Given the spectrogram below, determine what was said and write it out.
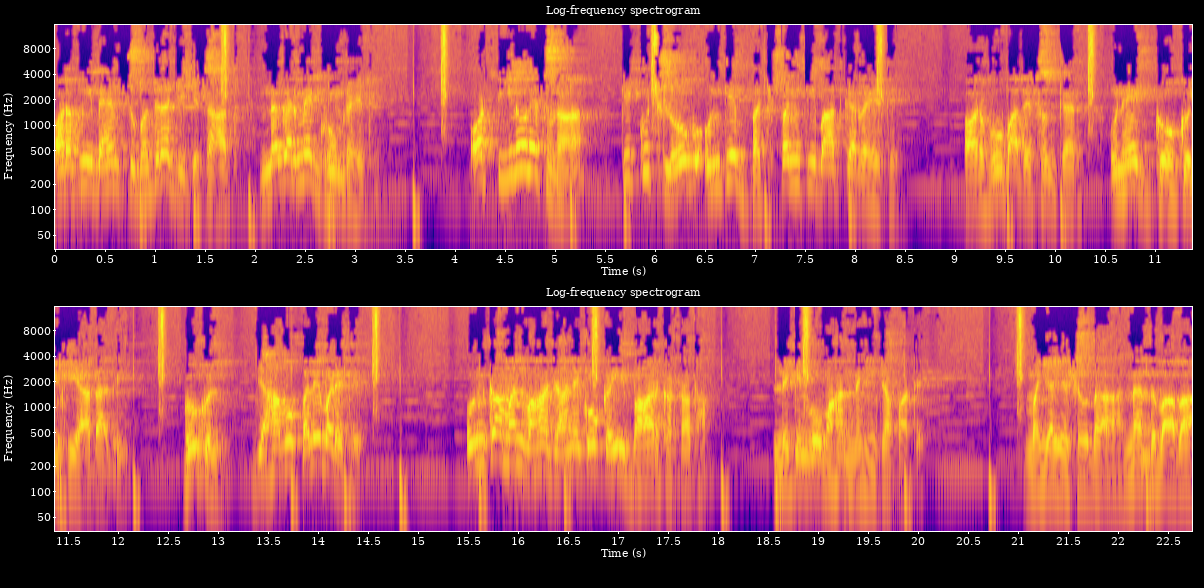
और अपनी बहन सुभद्रा जी के साथ नगर में घूम रहे थे। और तीनों ने सुना कि कुछ लोग उनके बचपन की बात कर रहे थे और वो बातें सुनकर उन्हें गोकुल की याद आ गई। गोकुल, जहाँ वो पले बड़े थे, उनका मन वहाँ जाने को कई बार करता था, लेकिन वो वहाँ नहीं जा पाते। मैया यशोदा, नंद बाबा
